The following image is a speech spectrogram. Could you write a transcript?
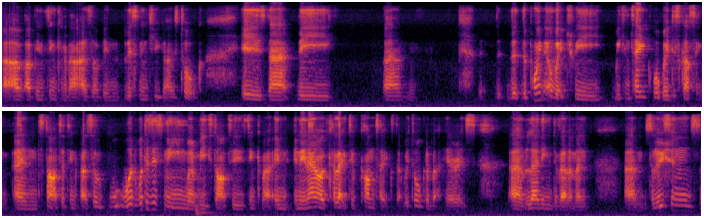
uh, I've been thinking about as I've been listening to you guys talk is that the um, the, the point at which we, we can take what we're discussing and start to think about so what, what does this mean when we start to think about in, in our collective context that we're talking about here is um, learning development um, solutions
